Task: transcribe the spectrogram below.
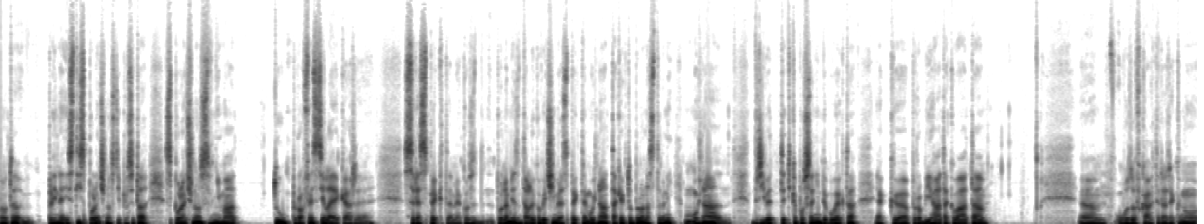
ono to plyne i z té společnosti. Prostě ta společnost vnímá tu profesi lékaře s respektem, jako s, podle mě s daleko větším respektem, možná tak, jak to bylo nastavené, možná dříve teďka poslední dobou, jak, ta, jak probíhá taková ta ehm, v úvozovkách teda řeknu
